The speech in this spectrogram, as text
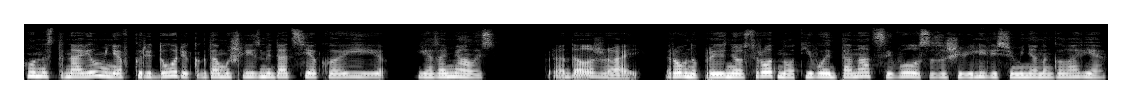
Он остановил меня в коридоре, когда мы шли из медотсека, и... Я замялась. «Продолжай», — ровно произнес Рот, но от его интонации волосы зашевелились у меня на голове.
